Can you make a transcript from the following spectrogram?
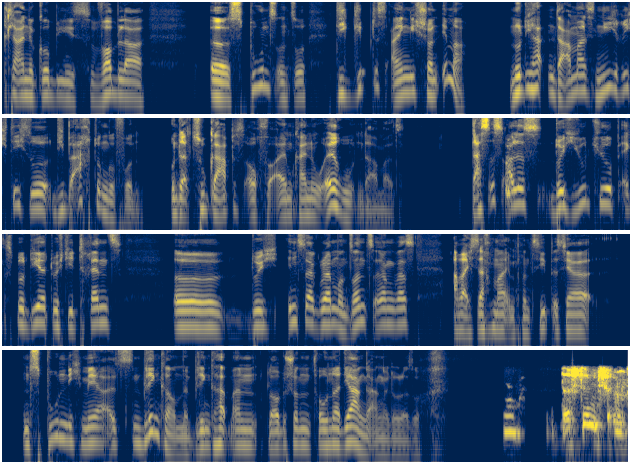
kleine Gummis, Wobbler, äh, Spoons und so, die gibt es eigentlich schon immer. Nur die hatten damals nie richtig so die Beachtung gefunden. Und dazu gab es auch vor allem keine UL-Routen damals. Das ist alles durch YouTube explodiert, durch die Trends, äh, durch Instagram und sonst irgendwas. Aber ich sag mal, im Prinzip ist ja ein Spoon nicht mehr als ein Blinker. Und mit Blinker hat man, glaube ich, schon vor 100 Jahren geangelt oder so. Das stimmt schon.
